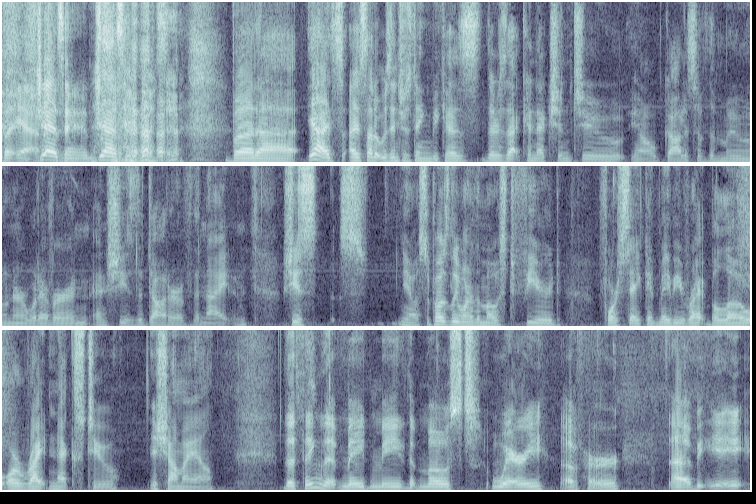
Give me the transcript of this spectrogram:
but yeah, Jazz hands. jazz hands. but uh, yeah, it's, I just thought it was interesting because there's that connection to you know goddess of the moon or whatever, and, and she's the daughter of the night, and she's you know supposedly one of the most feared Forsaken, maybe right below or right next to Ishamael. The thing that made me the most wary of her, uh, be-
